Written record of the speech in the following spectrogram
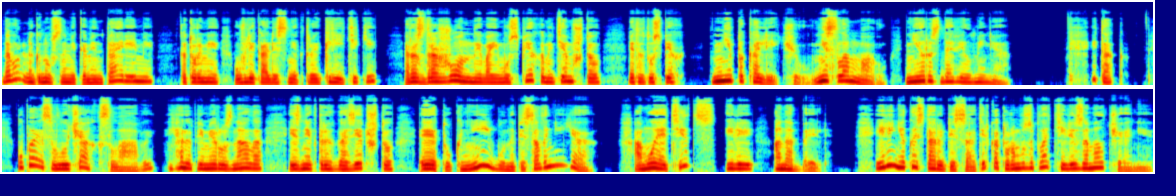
довольно гнусными комментариями, которыми увлекались некоторые критики, раздраженные моим успехом и тем, что этот успех не покалечил, не сломал, не раздавил меня. Итак, купаясь в лучах славы, я, например, узнала из некоторых газет, что эту книгу написала не я, а мой отец или Аннабель, или некий старый писатель, которому заплатили за молчание.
